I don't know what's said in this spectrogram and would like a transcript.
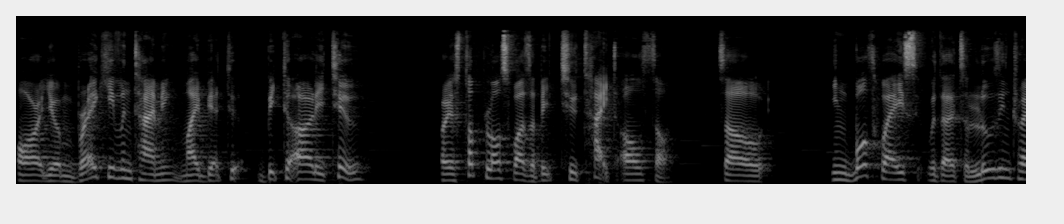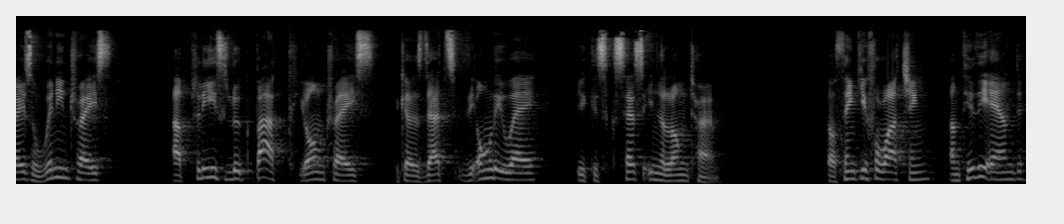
or your break-even timing might be a too, bit too early too, or your stop loss was a bit too tight also. So in both ways, whether it's a losing trades or winning trades, uh, please look back your own trades because that's the only way you can success in the long term. So thank you for watching until the end.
